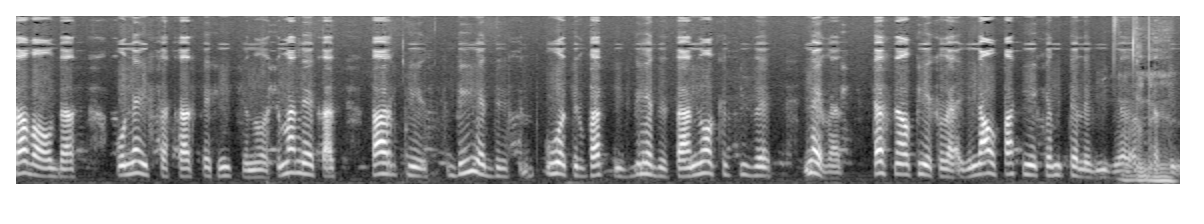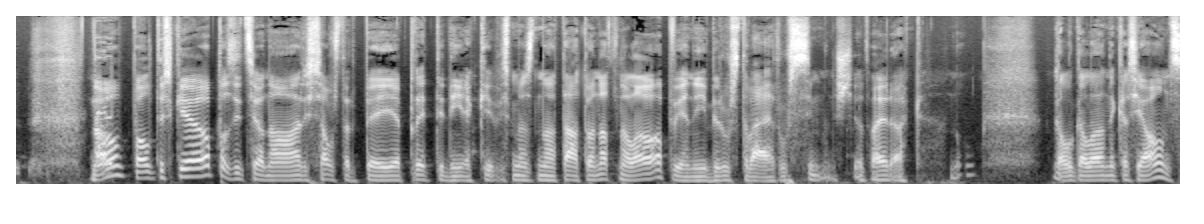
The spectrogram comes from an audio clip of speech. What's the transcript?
savaldās un neizsakās tehnicinoši. Man liekas, partijas biedrs, otru partijas biedrs tā nokritizēt nevar. Tas nav pieklājīgi, nav patiekami televīzijā. Nav politiskie opozicionāri, savstarpējie pretinieki. Vismaz no tā to Nacionālā apvienība ir uztvērusi. Man šķiet vairāk. Nu, Galu galā nekas jauns.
